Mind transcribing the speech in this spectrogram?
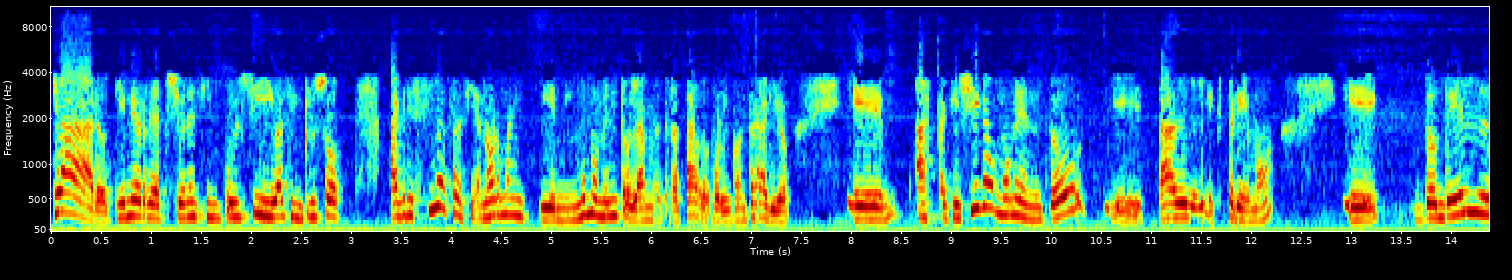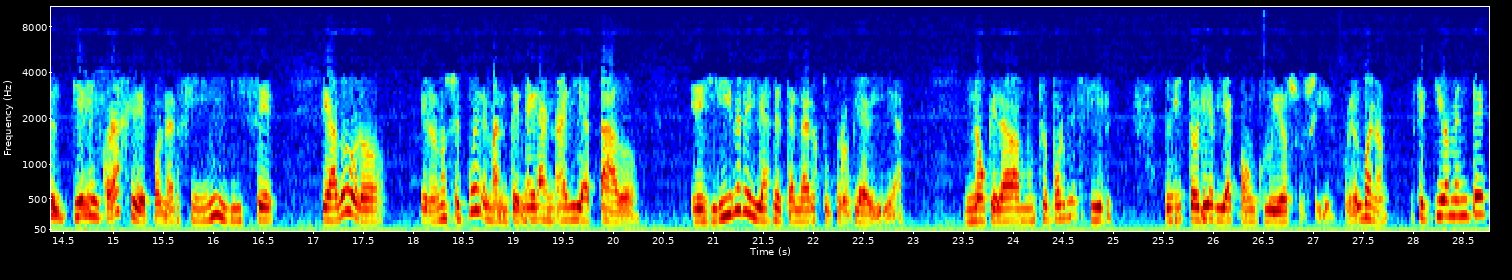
Claro, tiene reacciones impulsivas, incluso agresivas hacia Norman, que en ningún momento la ha maltratado, por el contrario. Eh, hasta que llega un momento, eh, tal extremo, eh, donde él tiene el coraje de poner fin dice, te adoro, pero no se puede mantener a nadie atado. Eres libre y has de tener tu propia vida. No quedaba mucho por decir, la historia había concluido su círculo. Bueno, efectivamente,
